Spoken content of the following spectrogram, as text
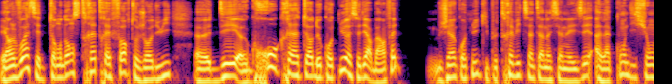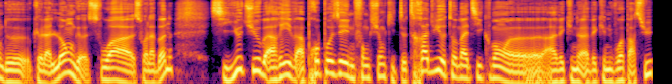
Et on le voit, cette tendance très très forte aujourd'hui euh, des euh, gros créateurs de contenu à se dire, bah en fait, j'ai un contenu qui peut très vite s'internationaliser à la condition de que la langue soit soit la bonne. Si YouTube arrive à proposer une fonction qui te traduit automatiquement euh, avec une avec une voix par-dessus,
